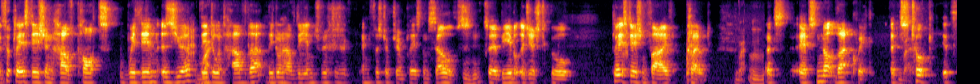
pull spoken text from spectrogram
So PlayStation have parts within Azure. They Right. don't have that. They don't have the infrastructure infrastructure in place themselves Mhm. to be able to just go PlayStation Five cloud. Right. Mhm. It's it's not that quick. It's Right. took it's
